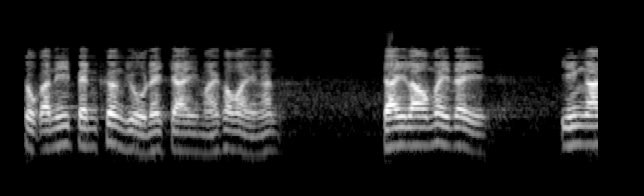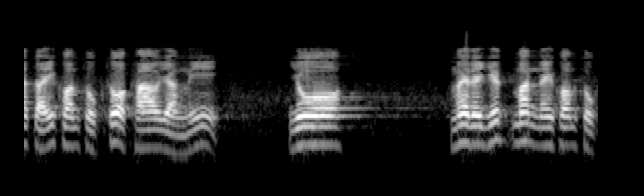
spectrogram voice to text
สุขอันนี้เป็นเครื่องอยู่ในใจ หมายความว่าอย่างนั้น ใจเราไม่ได้อิงอาศัยความสุขชั่วคราวอย่างนี้ อยู่ไม่ได้ยึดมั่นในความสุข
